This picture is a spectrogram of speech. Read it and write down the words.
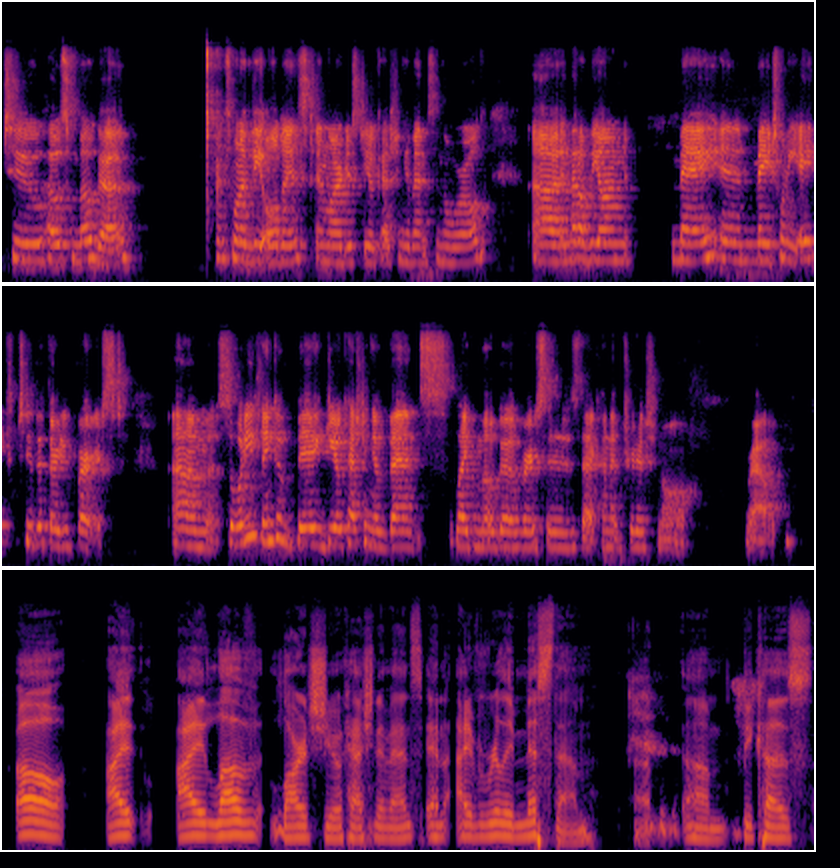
to host MOGA. It's one of the oldest and largest geocaching events in the world, uh, and that'll be on May and May 28th to the 31st. Um, so, what do you think of big geocaching events like MOGA versus that kind of traditional route? Oh, I I love large geocaching events, and I've really missed them um, um, because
